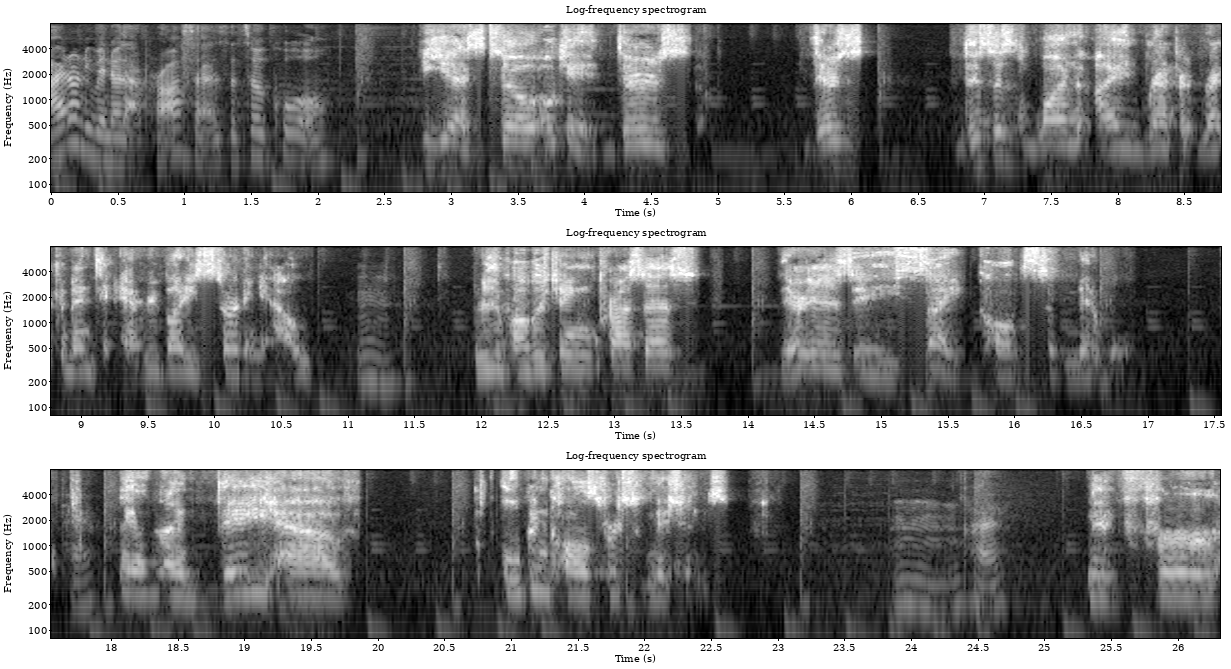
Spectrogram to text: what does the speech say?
I don't even know that process. That's so cool. Yes. So, okay, there's, there's, this is one I rep- recommend to everybody starting out Mm. Through the publishing process. There is a site called Submittable. Okay. and they have open calls for submissions Mm, okay. And for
